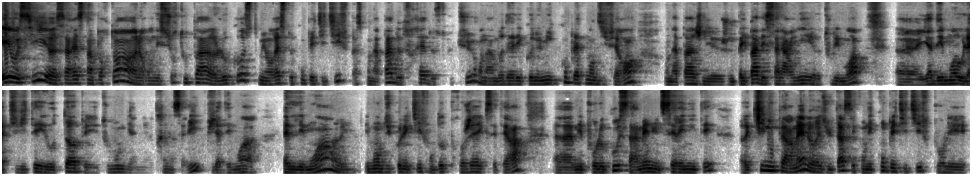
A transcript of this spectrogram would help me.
Et aussi, euh, ça reste important. Alors, on n'est surtout pas euh, low cost, mais on reste compétitif parce qu'on n'a pas de frais de structure. On a un modèle économique complètement différent. On n'a pas, je, ne paye pas des salariés euh, tous les mois. Il y a des mois où l'activité est au top et tout le monde gagne très bien sa vie. Puis il y a des mois, elle l'est moins. Les membres du collectif ont d'autres projets, etc. mais pour le coup, ça amène une sérénité qui nous permet. Le résultat, c'est qu'on est compétitif pour les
